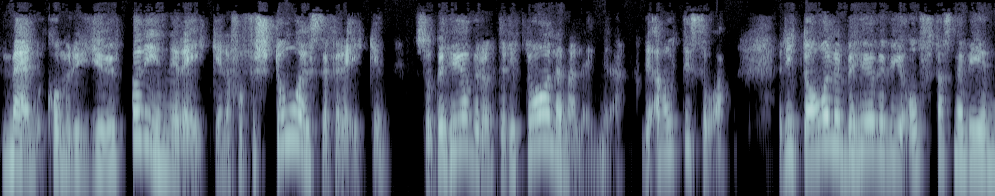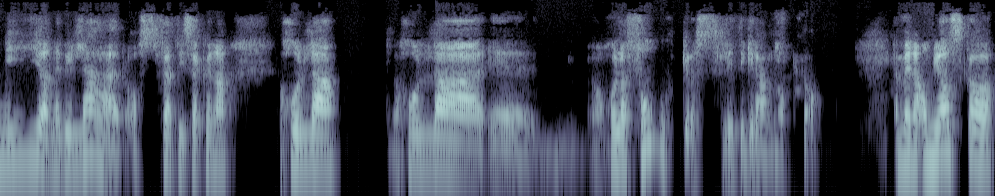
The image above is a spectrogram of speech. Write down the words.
Men kommer du djupare in i reikin och får förståelse för reikin så behöver du inte ritualerna längre. Det är alltid så. Ritualer behöver vi oftast när vi är nya, när vi lär oss för att vi ska kunna hålla, hålla, eh, hålla fokus lite grann också. Jag menar om jag ska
